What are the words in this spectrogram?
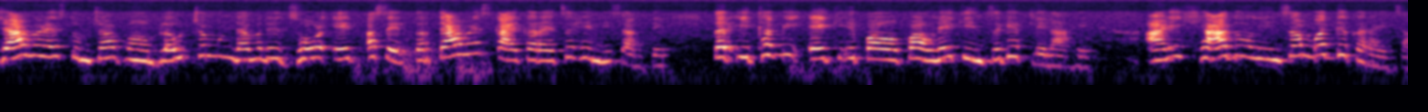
ज्या वेळेस तुमच्या ब्लाऊजच्या मुंड्यामध्ये झोळ येत असेल तर त्यावेळेस काय करायचं हे मी सांगते. तर इथं मी एक पाव पावणे एक इंच घेतलेला आहे. आणि ह्या दोन्हींचा मध्य करायचा.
